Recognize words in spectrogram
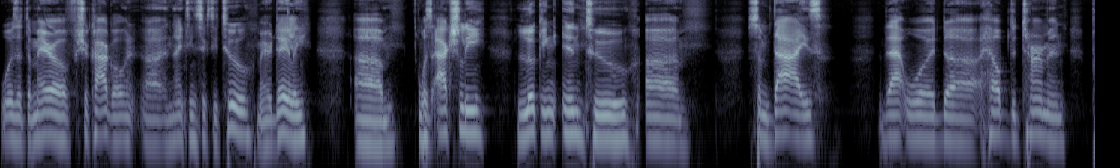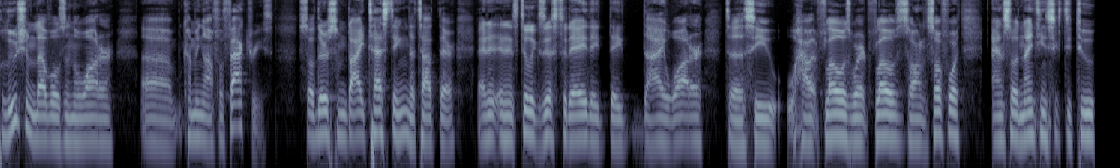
was that the mayor of Chicago uh, in 1962, Mayor Daley, um, was actually looking into uh, some dyes that would uh, help determine pollution levels in the water uh, coming off of factories. So there's some dye testing that's out there, and it, and it still exists today. They they dye water to see how it flows, where it flows, so on and so forth. And so in 1962,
